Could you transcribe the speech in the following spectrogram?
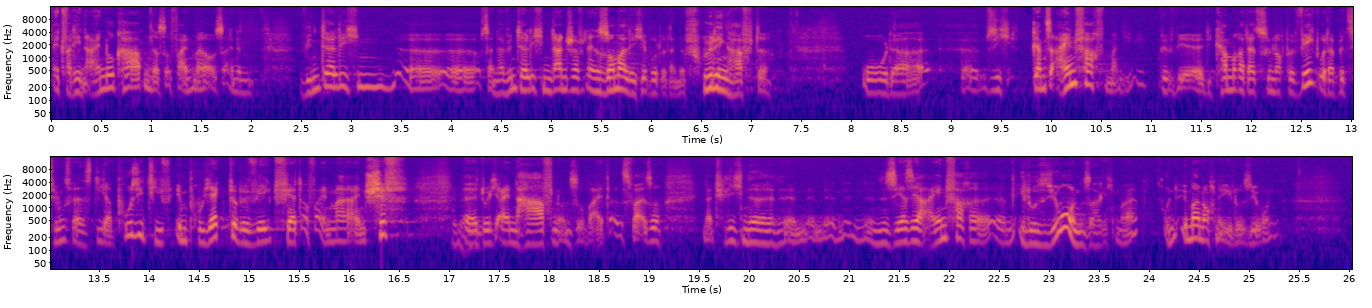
etwa den Eindruck haben, dass auf einmal aus einem winterlichen, äh, aus einer winterlichen Landschaft eine sommerliche wurde, eine frühlinghafte oder äh, sich ganz einfach, wenn man die, die, Kamera dazu noch bewegt oder beziehungsweise das Diapositiv im Projektor bewegt, fährt auf einmal ein Schiff äh, mhm. durch einen Hafen und so weiter. Das war also natürlich eine, eine, eine sehr, sehr einfache äh, Illusion, sage ich mal, und immer noch eine Illusion.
